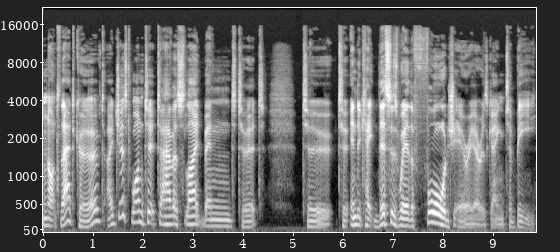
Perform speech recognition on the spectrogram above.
Not that curved. I just want it to have a slight bend to it to to indicate this is where the forge area is going to be.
